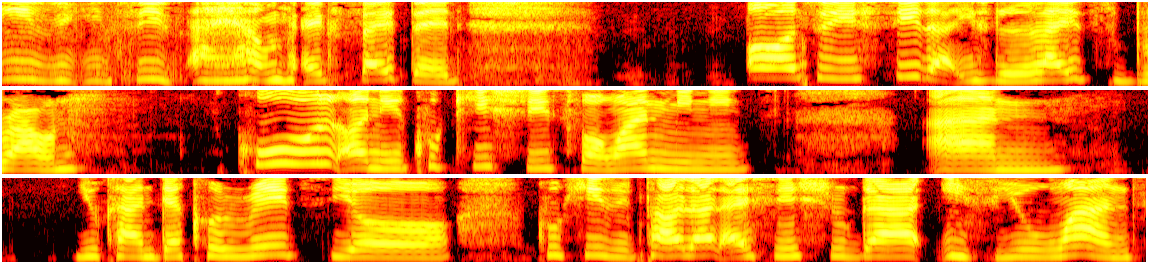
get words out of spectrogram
easy it is, I am excited. Until you see that it's light brown, cool on a cookie sheet for one minute, and you can decorate your cookies with powdered icing sugar if you want,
